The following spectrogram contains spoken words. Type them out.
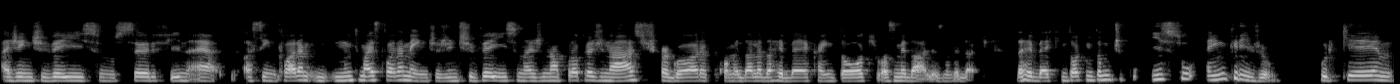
A gente vê isso no surf, né? Assim, clara, muito mais claramente. A gente vê isso na, na própria ginástica agora, com a medalha da Rebeca em Tóquio, as medalhas, na verdade, da Rebeca em Tóquio. Então, tipo, isso é incrível, porque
